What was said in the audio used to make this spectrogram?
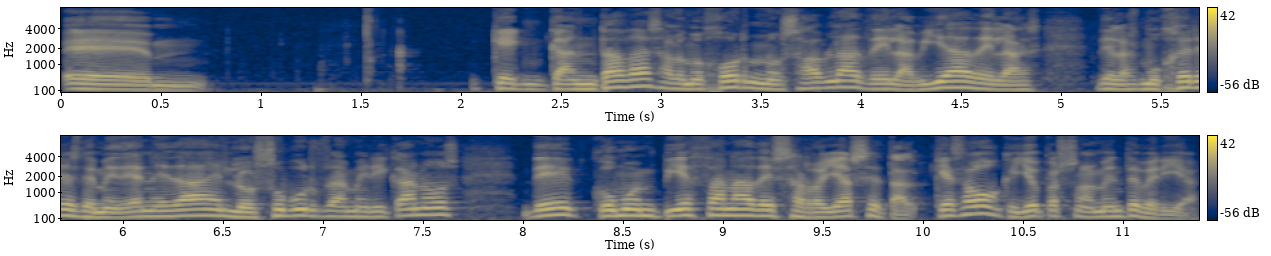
Eh, que Encantadas a lo mejor nos habla de la vida de las, de las mujeres de mediana edad en los suburbios americanos, de cómo empiezan a desarrollarse tal, que es algo que yo personalmente vería.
